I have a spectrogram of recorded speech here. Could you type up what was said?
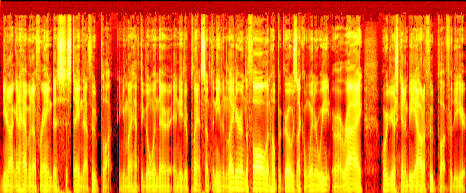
you're not going to have enough rain to sustain that food plot. And you might have to go in there and either plant something even later in the fall and hope it grows like a winter wheat or a rye or you're just going to be out of food plot for the year.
